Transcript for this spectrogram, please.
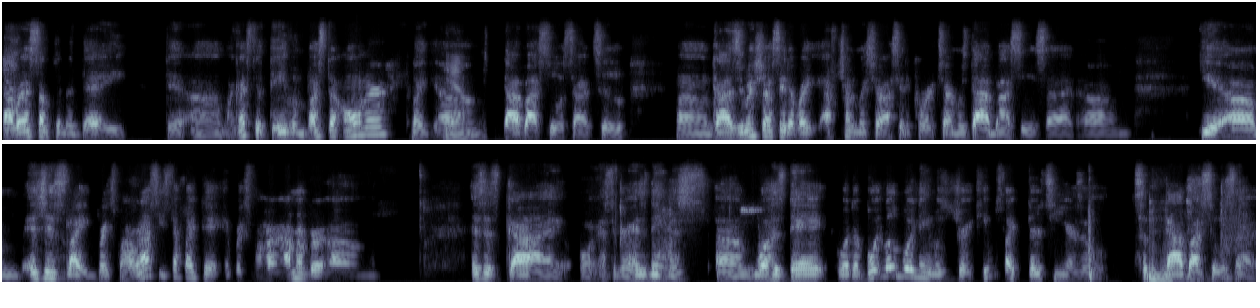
I read something today that um, I guess the Dave and Buster owner, like Yeah. um, died by suicide too. Um, guys, make sure I say the right. I'm trying to make sure I say the correct term. Is died by suicide. Um, yeah, um, it's just like breaks my heart. When I see stuff like that, it breaks my heart. I remember um, there's this guy on Instagram. His name is um, well, his dad, well, the boy, little boy name was Drake. He was like 13 years old, so mm-hmm. died by suicide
